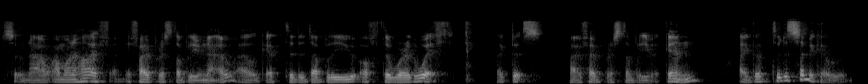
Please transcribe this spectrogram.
So now I'm on a hyphen. If I press W now, I'll get to the W of the word with, like this. If I press W again, I got to the semicolon,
